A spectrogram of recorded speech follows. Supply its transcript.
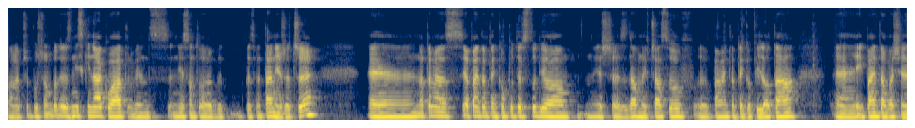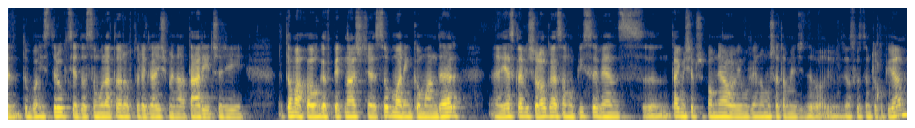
ale przypuszczam, bo to jest niski nakład, więc nie są to jakby, powiedzmy tanie rzeczy. Natomiast ja pamiętam ten komputer studio jeszcze z dawnych czasów, pamiętam tego pilota i pamiętam właśnie, tu były instrukcje do symulatorów, które graliśmy na Atari, czyli Tomahawk F-15, Submarine Commander, E, jest klawiszologa, są opisy, więc e, tak mi się przypomniało i mówię, no muszę to mieć, do, w związku z tym to kupiłem.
